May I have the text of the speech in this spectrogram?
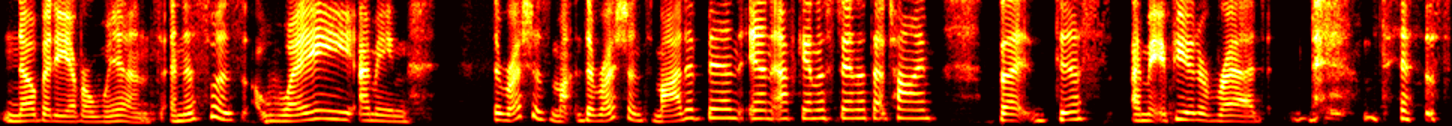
"Nobody ever wins," and this was way. I mean, the Russians the Russians might have been in Afghanistan at that time, but this I mean, if you had read this,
